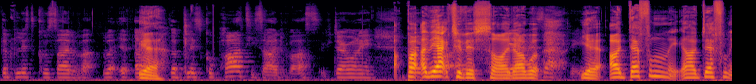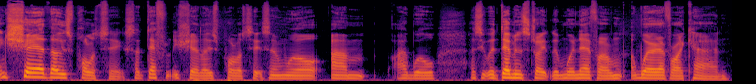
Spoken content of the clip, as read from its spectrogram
the political side of uh, yeah. the political party side of us if you don't want to. But the activist side, yeah, I will. Exactly. Yeah, I definitely I definitely share those politics. I definitely share those politics, and will um I will as it were demonstrate them whenever and wherever I can.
